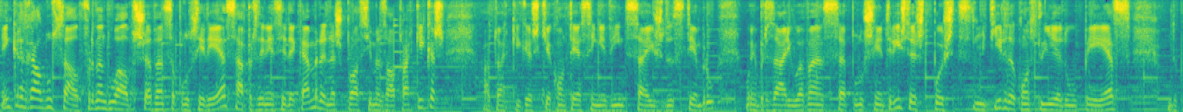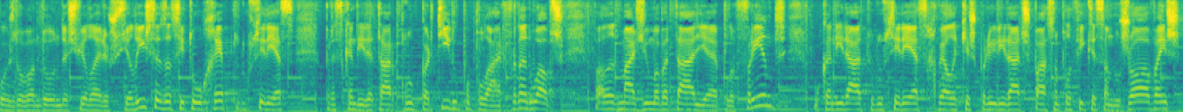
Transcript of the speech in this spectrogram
Em Carregal do Sal, Fernando Alves avança pelo CDS à presidência da Câmara nas próximas autárquicas, autárquicas que acontecem a 26 de setembro. O empresário avança pelos centristas depois de se demitir da conselhia do PS, depois do abandono das fileiras socialistas, aceitou o repto do CDS para se candidatar pelo Partido Popular. Fernando Alves fala de mais de uma batalha pela frente. O candidato do CDS revela que as prioridades passam pela fixação dos jovens,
